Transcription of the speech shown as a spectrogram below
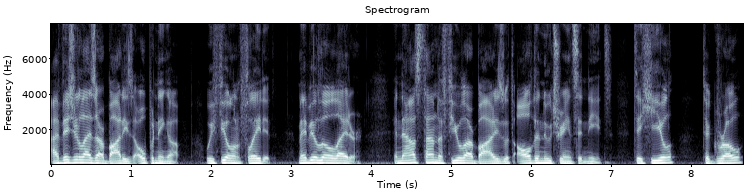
I visualize our bodies opening up. We feel inflated, maybe a little lighter. And now it's time to fuel our bodies with all the nutrients it needs to heal, to grow,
